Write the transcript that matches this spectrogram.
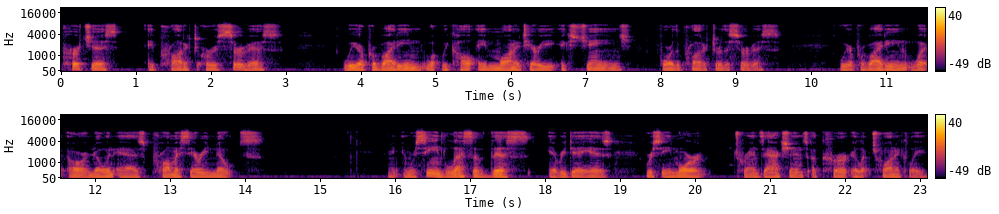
purchase a product or a service, we are providing what we call a monetary exchange for the product or the service. We are providing what are known as promissory notes. And we're seeing less of this every day as we're seeing more transactions occur electronically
